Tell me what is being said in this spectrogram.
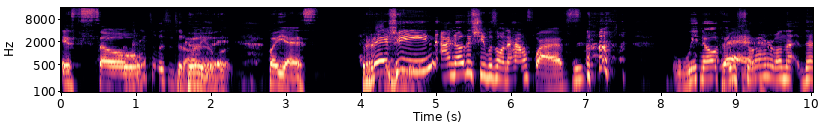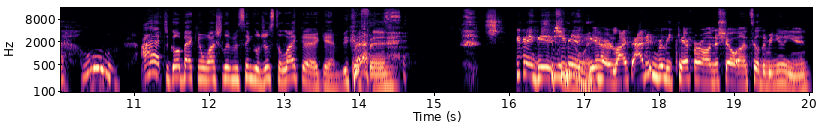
It's so I need to listen to the good. audiobook. But yes, Regine, I know that she was on the Housewives. we know that. We saw her on that that ooh, I had to go back and watch Living Single just to like her again because Listen. She didn't get. She She, didn't annoying. get her life. I didn't really care for her on the show until the reunion,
